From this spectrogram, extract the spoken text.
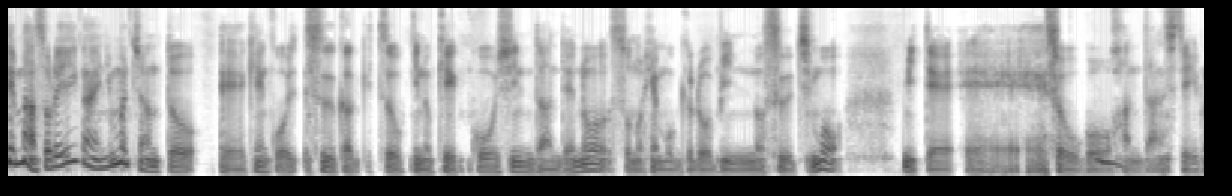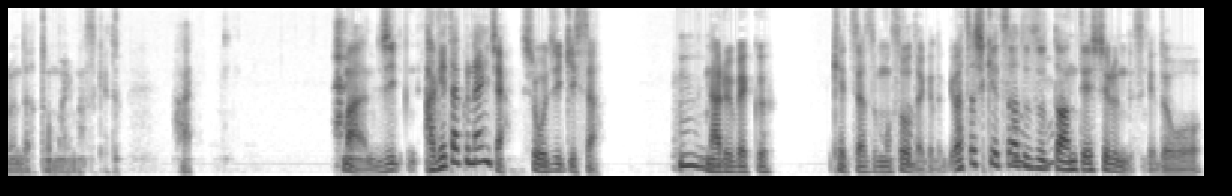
で、まあ、それ以外にもちゃんと、えー健康、数ヶ月おきの健康診断での、そのヘモグロビンの数値も見て、えー総合判断しているんだと思いますけど。はい。まあ、じ、上げたくないじゃん、正直さ。うんなるべく。血圧もそうだけど、私血圧ずっと安定してるんですけど、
